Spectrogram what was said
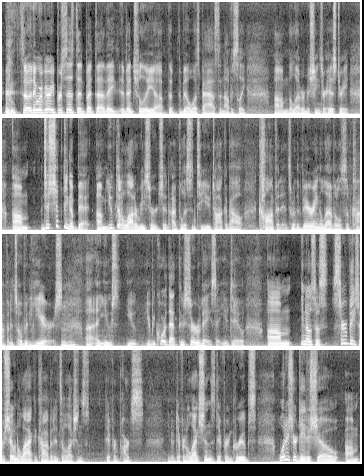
so they were very persistent, but uh, they eventually uh, the, the, bill was passed, and obviously um, the lever machines are history. Um, just shifting a bit, um, you've done a lot of research, and I've listened to you talk about confidence or the varying levels of confidence over the years, mm-hmm. Uh, and you you you record that through surveys that you do. Um, you know, so s- surveys have shown a lack of confidence in elections, different parts you know different elections, different groups. What does your data show? Um,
